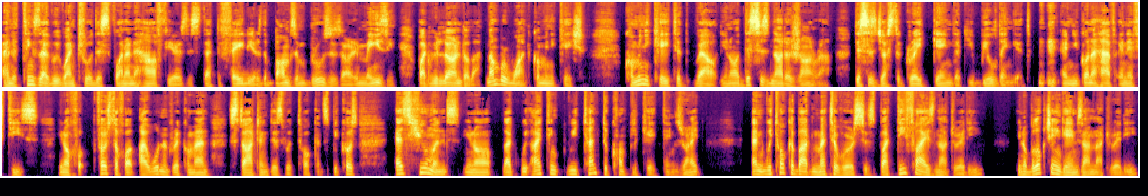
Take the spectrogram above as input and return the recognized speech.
And the things that we went through this one and a half years is that the failures, the bumps and bruises are amazing, but we learned a lot. Number one, communication. Communicated well. You know, this is not a genre. This is just a great game that you're building it and you're going to have NFTs. You know, for, first of all, I wouldn't recommend starting this with tokens because as humans, you know, like we, I think we tend to complicate things, right? And we talk about metaverses, but DeFi is not ready. You know, blockchain games are not ready.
